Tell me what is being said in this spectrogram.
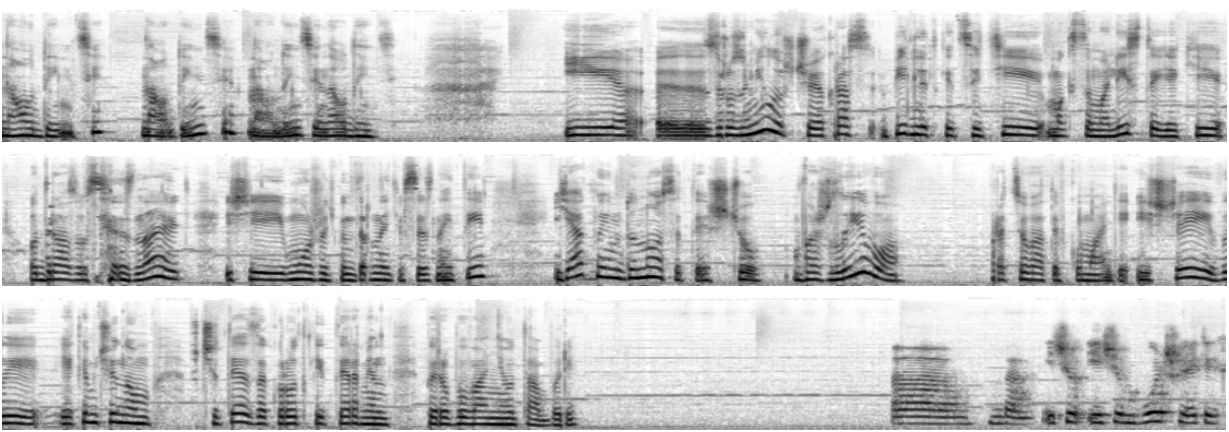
наодинці, наодинці, наодинці, наодинці. І е, зрозуміло, що якраз підлітки це ті максималісти, які одразу все знають і ще й можуть в інтернеті все знайти. Як ви їм доносите, що важливо працювати в команді, і ще й ви яким чином вчите за короткий термін перебування у таборі? А, да. И чем больше этих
